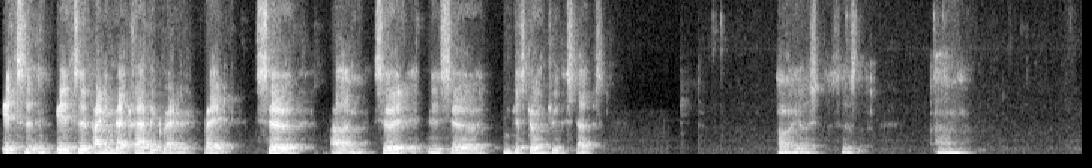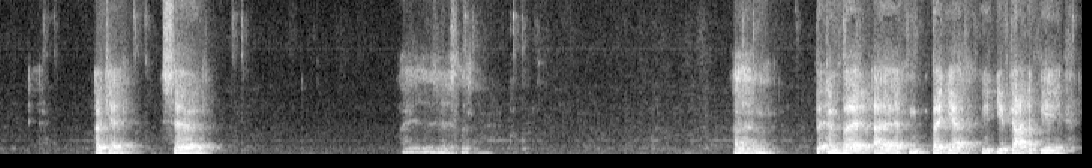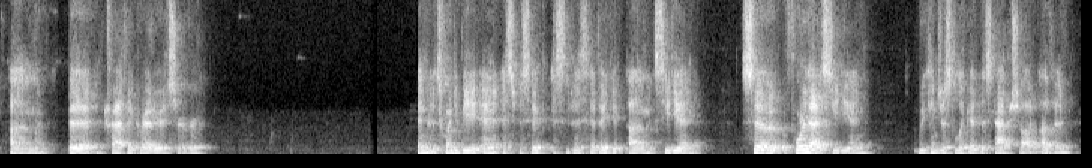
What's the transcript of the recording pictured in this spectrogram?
it's it's finding that traffic router, right? So um, so it so I'm just going through the steps. Oh yes, um, Okay, so um, but but uh, but yeah, you've got the um, the traffic router server. And it's going to be a, specific, specific um, CDN. So for that CDN, we can just look at the snapshot of it,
